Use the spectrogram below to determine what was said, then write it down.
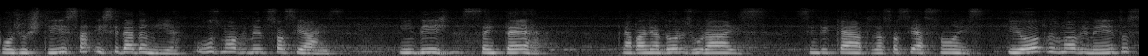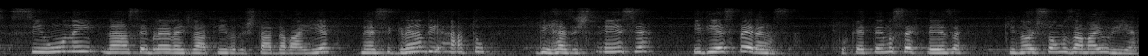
por justiça e cidadania. Os movimentos sociais, indígenas, sem terra, trabalhadores rurais, sindicatos, associações e outros movimentos se unem na Assembleia Legislativa do Estado da Bahia nesse grande ato de resistência e de esperança, porque temos certeza que nós somos a maioria.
